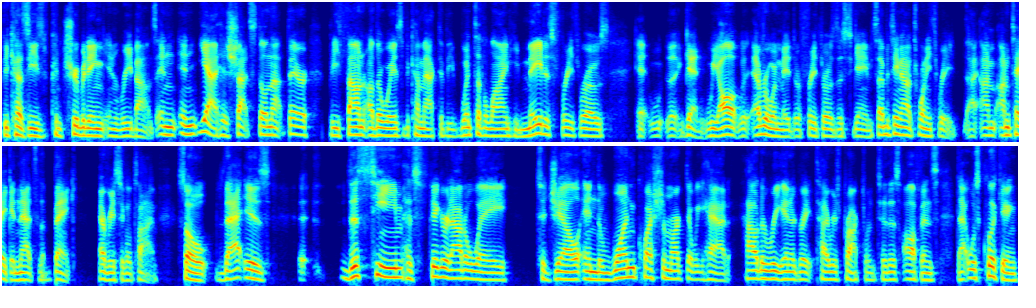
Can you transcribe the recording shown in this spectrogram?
because he's contributing in rebounds. And and yeah, his shot's still not there, but he found other ways to become active. He went to the line, he made his free throws. It, again, we all everyone made their free throws this game. 17 out of 23. I, I'm I'm taking that to the bank every single time. So that is uh, this team has figured out a way to gel. And the one question mark that we had, how to reintegrate Tyrese Proctor to this offense, that was clicking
